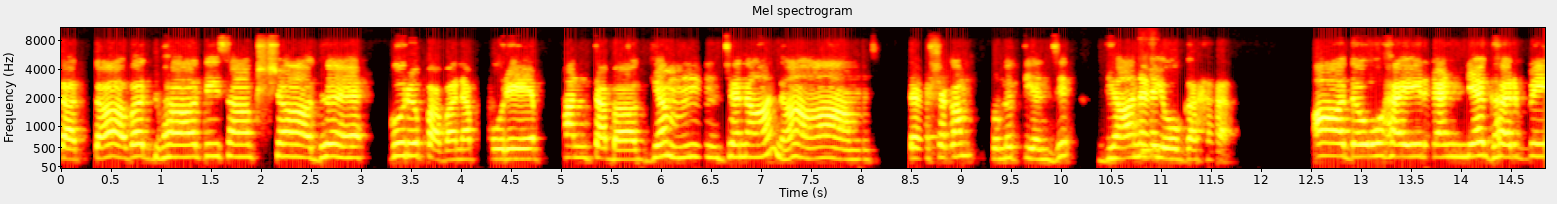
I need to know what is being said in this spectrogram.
तत्तावद्भाति साक्षात् गुरुपवनपुरे हन्तभाग्यं जनानाम् दशकं தொண்ணூத்தி அஞ்சு தியான யோகः आदौ हैरण्यगर्भे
